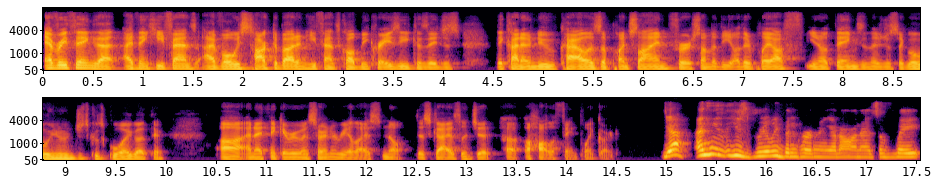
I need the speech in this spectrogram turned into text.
everything that I think Heat fans I've always talked about, and Heat fans called me crazy because they just they kind of knew Kyle as a punchline for some of the other playoff you know things, and they're just like, oh, you know, just because Kawhi got there. Uh, and I think everyone's starting to realize, no, this guy is legit a, a Hall of Fame point guard. Yeah, and he, he's really been turning it on as of late.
